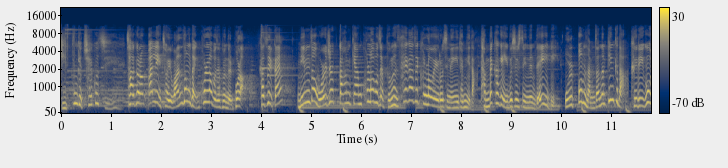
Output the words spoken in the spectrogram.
이쁜 게 최고지. 자, 그럼 빨리 저희 완성된 콜라보 제품들 보러 가실까요? 밈더워드로브와 함께한 콜라보 제품은 세 가지 colorway로 진행이 됩니다. 담백하게 입으실 수 있는 네이비, 올봄 남자는 핑크다, 그리고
